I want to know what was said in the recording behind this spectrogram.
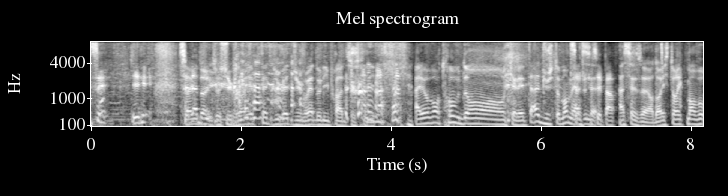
c'est. Bonne, ce sucre. Vous auriez peut-être dû mettre du vrai doliprane. Allez, on vous retrouve dans quel état, justement mais Ça, à je ne sais pas. À 16h, dans Historiquement Vous.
